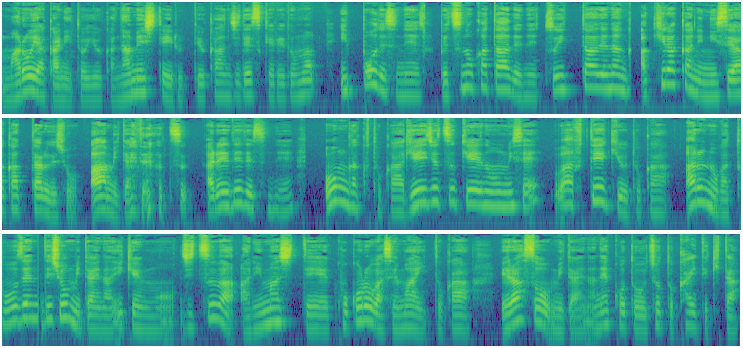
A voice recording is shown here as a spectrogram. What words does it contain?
まろやかにというかなめしているっていう感じですけれども一方ですね別の方でねツイッターでなんか明らかに偽アカってあるでしょああみたいなやつあれでですね音楽とか芸術系のお店は不定休とかあるのが当然でしょみたいな意見も実はありまして心が狭いとか偉そうみたいなねことをちょっと書いてきた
